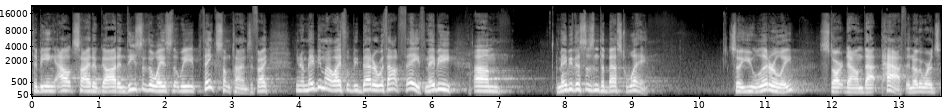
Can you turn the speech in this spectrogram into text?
to being outside of God. And these are the ways that we think sometimes. If I, you know, maybe my life would be better without faith. Maybe, um, maybe this isn't the best way. So you literally start down that path. In other words,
